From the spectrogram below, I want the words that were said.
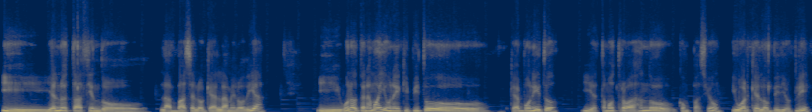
y él nos está haciendo las bases, lo que es la melodía. Y bueno, tenemos ahí un equipito que es bonito y estamos trabajando con pasión, igual que los videoclips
